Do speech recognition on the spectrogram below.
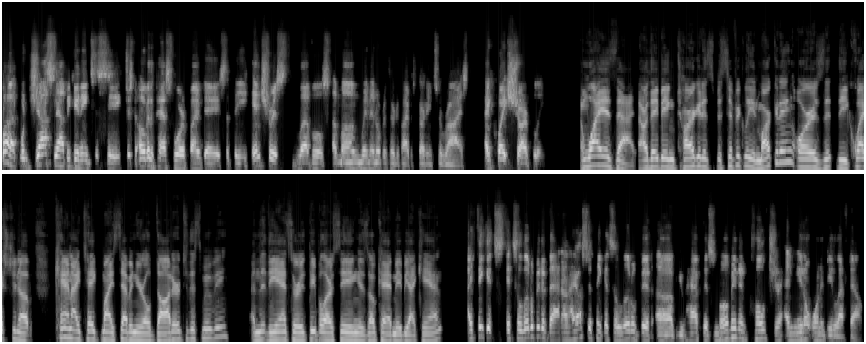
But we're just now beginning to see, just over the past four or five days, that the interest levels among women over 35 are starting to rise and quite sharply. And why is that? Are they being targeted specifically in marketing, or is it the question of can I take my seven year old daughter to this movie? And the, the answer is people are seeing is okay, maybe I can. I think it's it's a little bit of that, and I also think it's a little bit of you have this moment in culture, and you don't want to be left out.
